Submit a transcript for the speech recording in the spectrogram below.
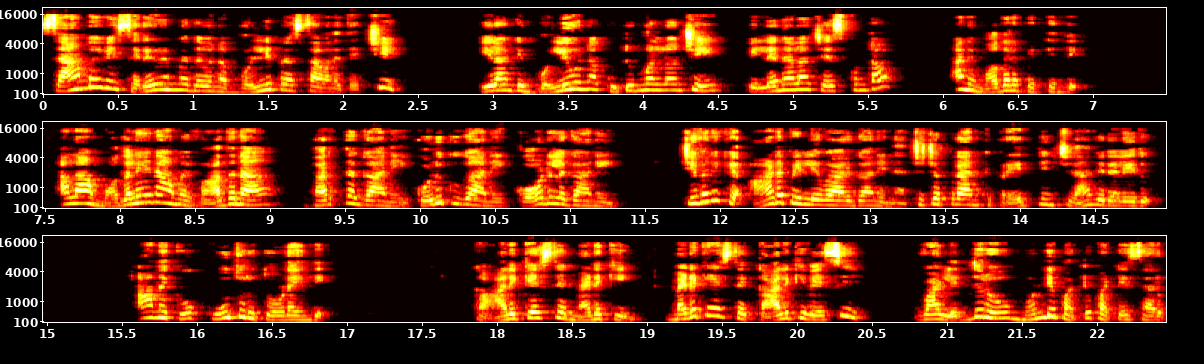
శాంభవి శరీరం మీద ఉన్న బొల్లి ప్రస్తావన తెచ్చి ఇలాంటి బొల్లి ఉన్న కుటుంబంలోంచి పిల్లనెలా చేసుకుంటాం? అని మొదలుపెట్టింది. అలా మొదలైన ఆమె వాదన భర్త గాని కొడుకు గాని కోడలు గాని చివరికి ఆడపిల్లివారు గాని నచ్చచెప్పడానికి ప్రయత్నించినా వినలేదు. ఆమెకు కూతురు తోడైంది. కాలికేస్తే మెడకి మెడకేస్తే కాలికి వేసి వాళ్ళిద్దరూ మొండి పట్టు పట్టేశారు.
